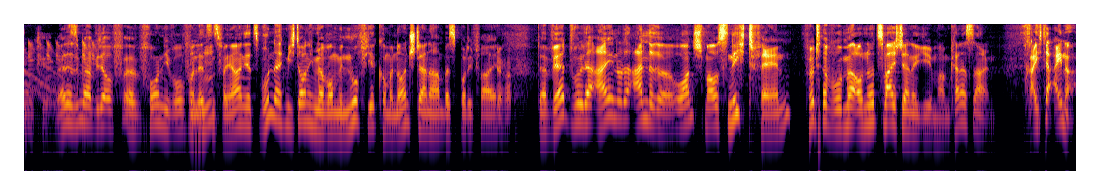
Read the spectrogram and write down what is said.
okay. Ja, da sind wir wieder auf äh, Vorniveau von Mhm. den letzten zwei Jahren. Jetzt wundere ich mich doch nicht mehr, warum wir nur 4,9 Sterne haben bei Spotify. Da wird wohl der ein oder andere Ohrenschmaus nicht-Fan, wird da wohl mir auch nur zwei Sterne gegeben haben. Kann das sein? Reicht ja einer.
